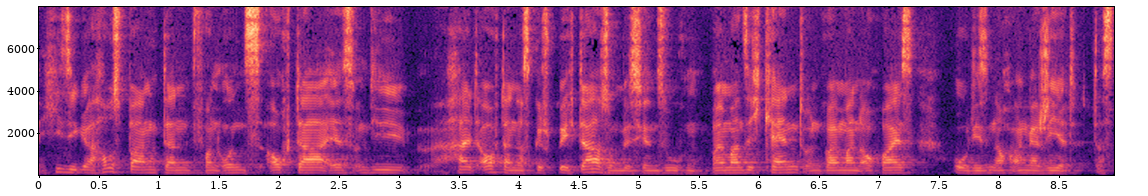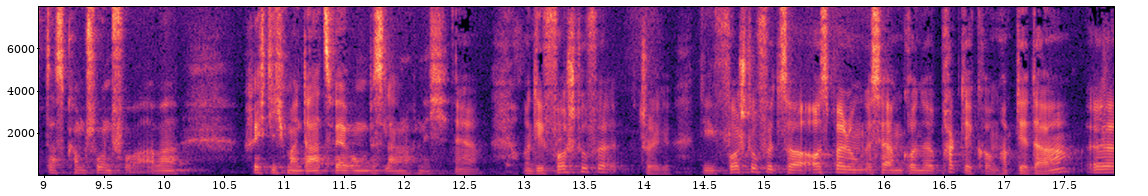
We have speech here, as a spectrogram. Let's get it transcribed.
hiesige Hausbank dann von uns auch da ist und die halt auch dann das Gespräch da so ein bisschen suchen, weil man sich kennt und weil man auch weiß, oh, die sind auch engagiert. Das, das kommt schon vor. Aber richtig Mandatswerbung bislang noch nicht. ja. Und die Vorstufe, Entschuldige, die Vorstufe zur Ausbildung ist ja im Grunde Praktikum. Habt ihr da äh,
